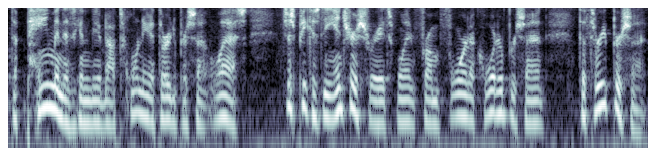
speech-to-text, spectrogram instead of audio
the payment is going to be about twenty or thirty percent less, just because the interest rates went from four and a quarter percent to three percent.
